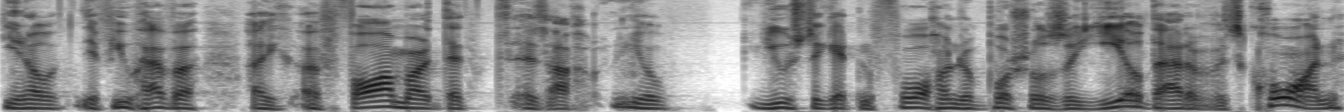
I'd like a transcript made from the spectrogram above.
you know, if you have a, a, a farmer that is a you know used to getting 400 bushels a yield out of his corn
